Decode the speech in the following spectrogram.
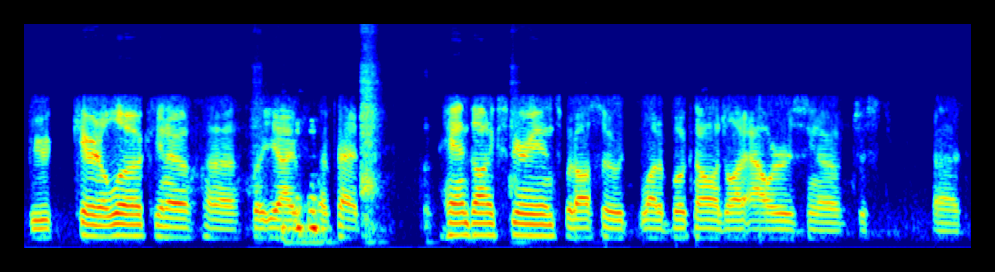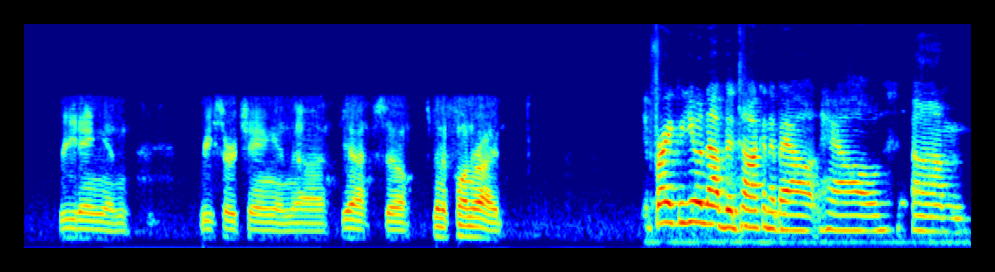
if you care to look, you know, uh, but yeah, I've, I've had hands-on experience, but also a lot of book knowledge, a lot of hours, you know, just uh, reading and researching, and uh, yeah, so it's been a fun ride. Frank, you and I've been talking about how um,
